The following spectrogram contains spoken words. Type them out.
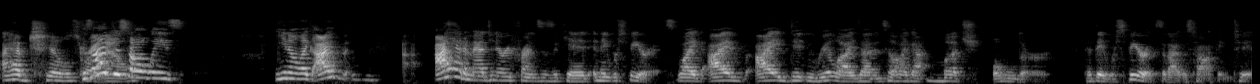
I have chills because right I've just always, you know, like I've, I had imaginary friends as a kid, and they were spirits. Like I've, I didn't realize that until I got much older that they were spirits that I was talking to,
